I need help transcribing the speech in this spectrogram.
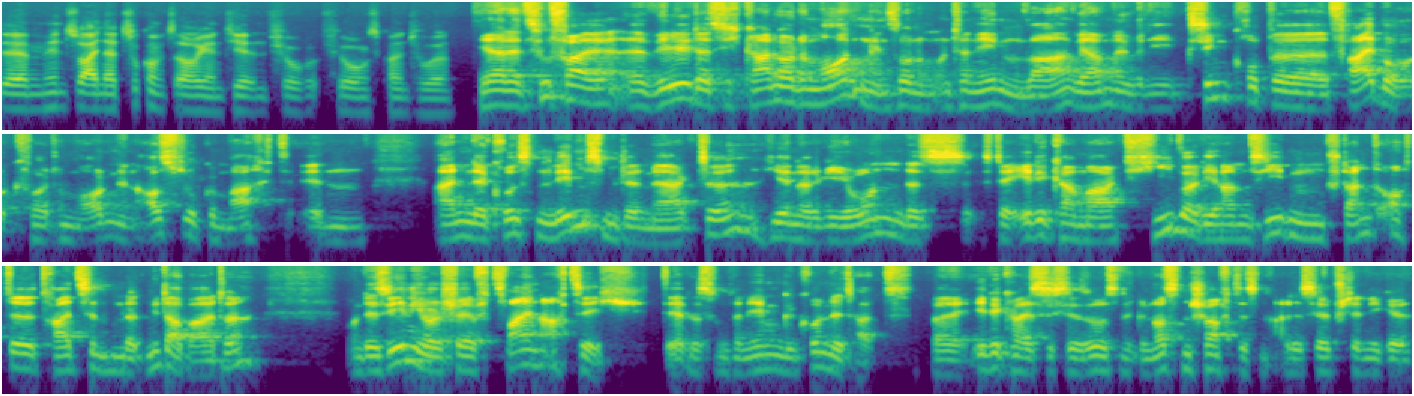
ähm, hin zu einer zukunftsorientierten Führungskultur? Ja, der Zufall äh, will, dass ich gerade heute Morgen in so einem Unternehmen war. Wir haben über die Xing-Gruppe Freiburg heute Morgen einen Ausflug gemacht in einen der größten Lebensmittelmärkte hier in der Region. Das ist der Edeka-Markt Hieber. Die haben sieben Standorte, 1300 Mitarbeiter. Und der Seniorchef 82, der das Unternehmen gegründet hat, bei Edeka ist es ja so, es ist eine Genossenschaft, das sind alles selbstständige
